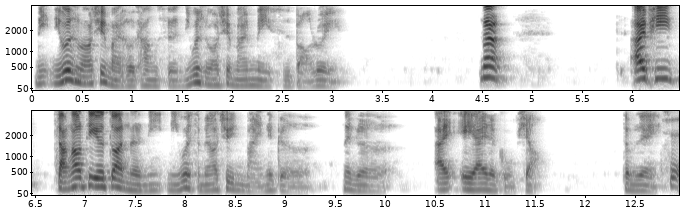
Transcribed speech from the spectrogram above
你你为什么要去买和康生？你为什么要去买美食宝瑞？那 IP 涨到第二段了，你你为什么要去买那个那个 I AI 的股票？对不对？是。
